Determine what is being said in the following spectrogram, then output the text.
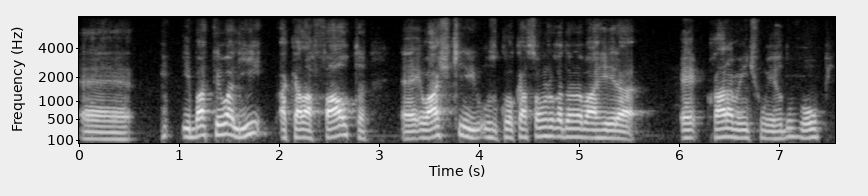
É, e bateu ali aquela falta. É, eu acho que o, colocar só um jogador na barreira é claramente um erro do Volpe.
